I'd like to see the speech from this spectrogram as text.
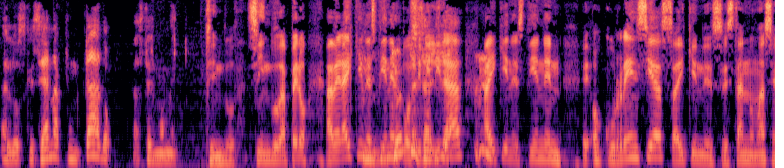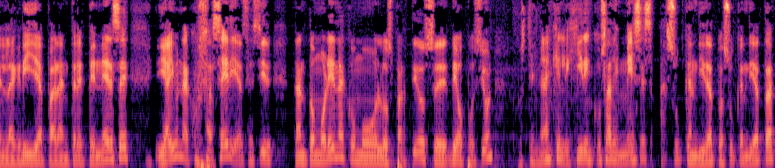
a los que se han apuntado hasta el momento. Sin duda, sin duda. Pero, a ver, hay quienes tienen posibilidad, hay quienes tienen eh, ocurrencias, hay quienes están nomás en la grilla para entretenerse, y hay una cosa seria, es decir, tanto Morena como los partidos eh, de oposición, pues tendrán que elegir en cosa de meses a su candidato, a su candidata,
